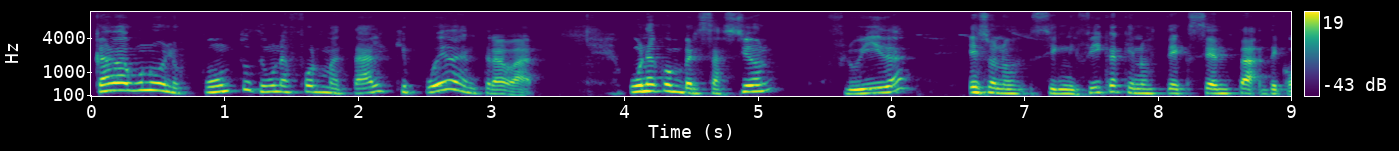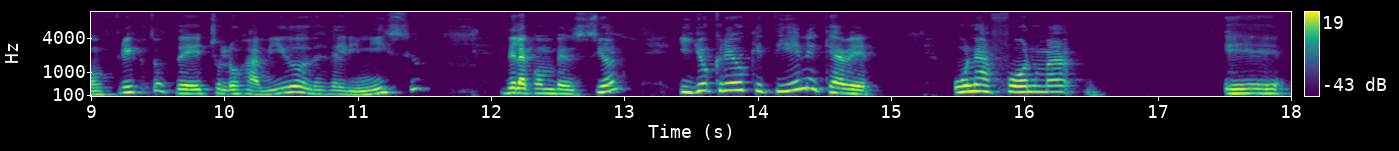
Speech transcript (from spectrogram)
cada uno de los puntos de una forma tal que pueda entrabar una conversación fluida. Eso no significa que no esté exenta de conflictos, de hecho los ha habido desde el inicio de la convención, y yo creo que tiene que haber una forma eh,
